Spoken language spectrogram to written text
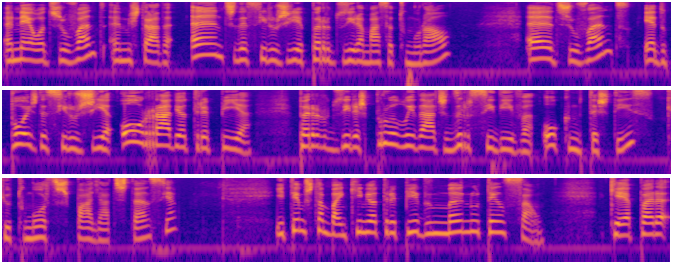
A neoadjuvante, administrada antes da cirurgia para reduzir a massa tumoral. A adjuvante é depois da cirurgia ou radioterapia para reduzir as probabilidades de recidiva ou que metastize, que o tumor se espalha à distância. E temos também quimioterapia de manutenção, que é para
